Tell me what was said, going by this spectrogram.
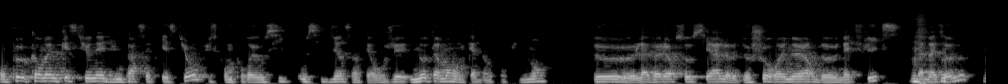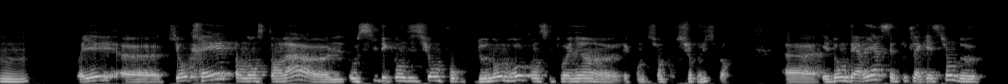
On peut quand même questionner d'une part cette question, puisqu'on pourrait aussi aussi bien s'interroger, notamment dans le cadre d'un confinement, de la valeur sociale de showrunner de Netflix, d'Amazon. Mhm. Vous voyez, euh, qui ont créé pendant ce temps-là euh, aussi des conditions pour de nombreux concitoyens, euh, des conditions pour survivre. et donc derrière, c'est toute la question de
